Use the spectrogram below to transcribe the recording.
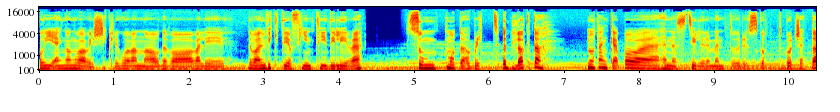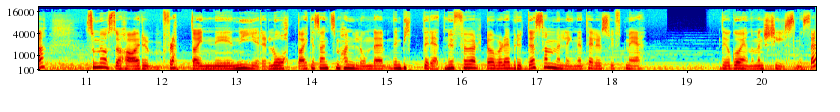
oi, en gang var vi skikkelig gode venner, og det var, veldig, det var en viktig og fin tid i livet som på en måte har blitt ødelagt, da. Nå tenker jeg på eh, hennes tidligere mentor Scott Borchetta, som jo også har fletta inn i nyere låter, ikke sant, som handler om det, den bitterheten hun følte over det bruddet, sammenligner Taylor Swift med det å gå gjennom en skilsmisse.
